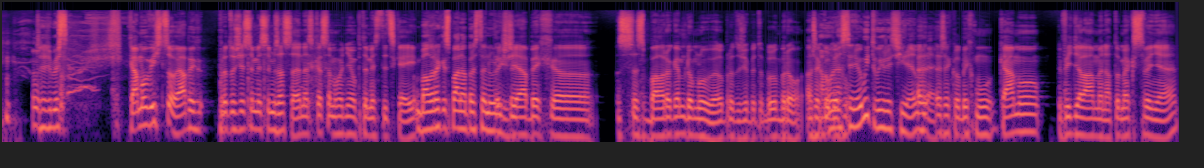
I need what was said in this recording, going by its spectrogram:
Takže bys... Kámo, víš co, já bych, protože si myslím zase, dneska jsem hodně optimistický, Balrog je z pána prstenů, když takže já bych uh, se s Balrogem domluvil, protože by to byl bro. A A řekl, on bych, asi neumí tvoji řečí, ne? mu, eh, řekl bych mu, kámo, vyděláme na tom jak svině,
